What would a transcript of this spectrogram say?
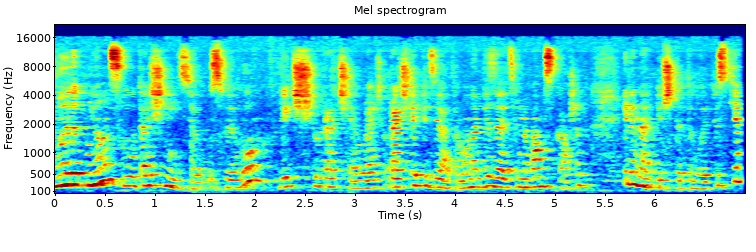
Но этот нюанс вы уточните у своего лечащего врача, врача-педиатра. Он обязательно вам скажет или напишет это в выписке,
